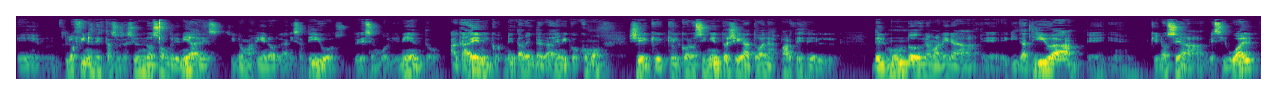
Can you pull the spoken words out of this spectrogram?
eh, los fines de esta asociación no son gremiales, sino más bien organizativos, de desenvolvimiento, académicos, netamente académicos, como que, el conocimiento llegue a todas las partes del, del mundo de una manera eh, equitativa, eh, eh, que no sea desigual.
